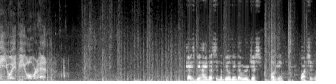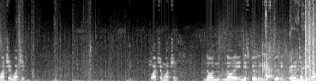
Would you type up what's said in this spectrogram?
Enemy UAV overhead. Guys behind us in the building that we were just hugging. Watch it, watch it, watch it. Watch him, watch him. No, no, in this building, in this building. We're jumping in. down.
